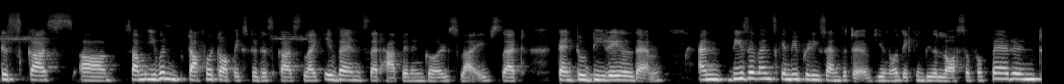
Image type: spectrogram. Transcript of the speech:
discuss uh, some even tougher topics to discuss, like events that happen in girls' lives that tend to derail them and these events can be pretty sensitive you know they can be the loss of a parent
